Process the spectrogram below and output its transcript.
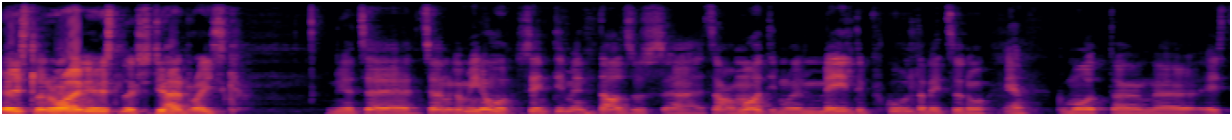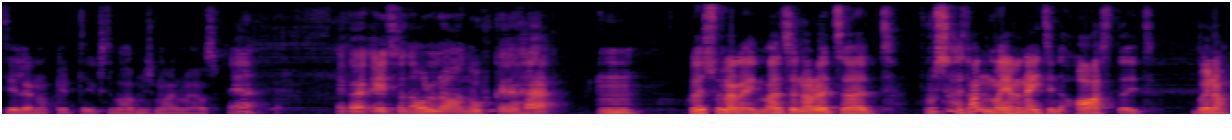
eestlane olen ja eestlaseks jään raisk. nii et see, see on ka minu sentimentaalsus äh, samamoodi, mulle meeldib kuulda neid sõnu, jah, kui ma ootan äh, Eesti lennukit ükstapuha mis maailma jaos jah. ega eestlane olla on uhke ja hää. mm.. kuidas sul on läinud, ma saan aru, et sa oled, kus sa oled olnud, ma ei ole näinud sind aastaid või noh,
